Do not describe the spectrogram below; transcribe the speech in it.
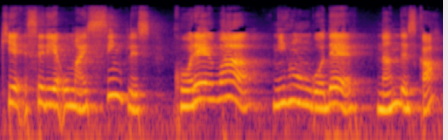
que seria o mais simples, これは日本語で何ですか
